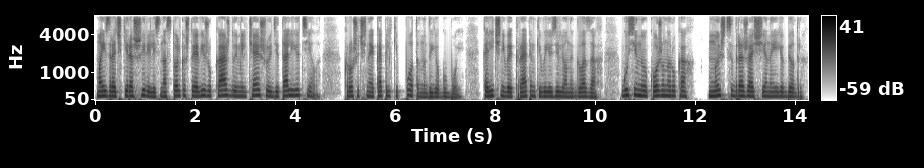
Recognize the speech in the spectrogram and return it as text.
Мои зрачки расширились настолько, что я вижу каждую мельчайшую деталь ее тела. Крошечные капельки пота над ее губой, коричневые крапинки в ее зеленых глазах, гусиную кожу на руках, мышцы, дрожащие на ее бедрах.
